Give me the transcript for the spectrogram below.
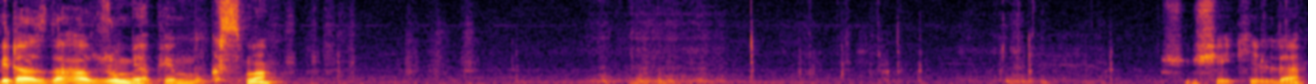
biraz daha zoom yapayım bu kısmı. Şu şekilde.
